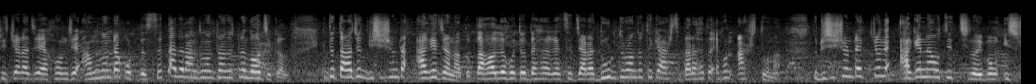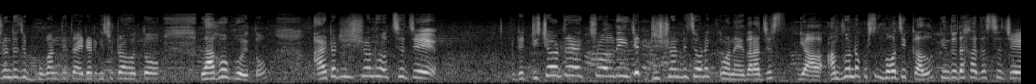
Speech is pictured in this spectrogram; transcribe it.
টিচাররা যে এখন যে আন্দোলনটা করতেছে, তাদের আন্দোলনটা অনেকটা লজিক্যাল কিন্তু তারা যদি ডিসিশনটা আগে জানাতো, তাহলে হয়তো দেখা গেছে যারা দূর দূরান্ত থেকে আসছে, তারা হয়তো এখন আসতো না। তো ডিসিশনটা অ্যাকচুয়ালি আগে নেওয়া উচিত ছিল এবং স্টুডেন্টের যে ভোগান্তিটা, এটার কিছুটা হয়তো লাঘব হইতো। আর একটা ডিসিশন হচ্ছে যে যে টিচারদের অ্যাকচুয়ালি যে ডিসিশন নিচ্ছে অনেক মানে তারা যে আন্দোলনটা করছে লজিক্যাল কিন্তু দেখা যাচ্ছে যে,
